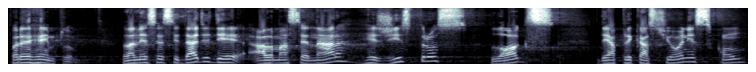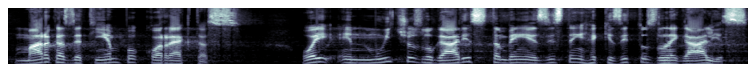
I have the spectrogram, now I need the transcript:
Por exemplo, a necessidade de almacenar registros, logs, de aplicações com marcas de tempo corretas. Hoje, em muitos lugares, também existem requisitos legais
